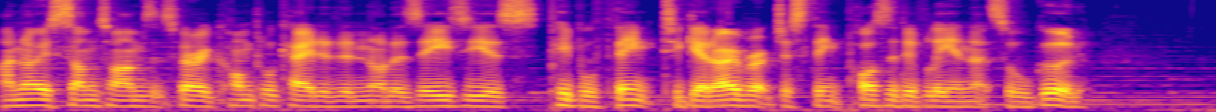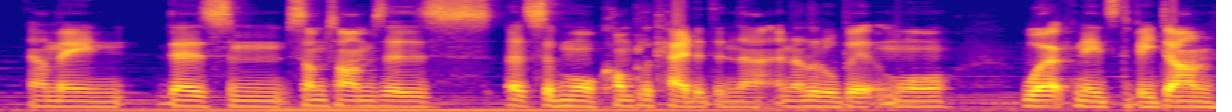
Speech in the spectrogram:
I know sometimes it's very complicated and not as easy as people think to get over it. Just think positively and that's all good. I mean, there's some, sometimes there's, it's more complicated than that and a little bit more work needs to be done.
